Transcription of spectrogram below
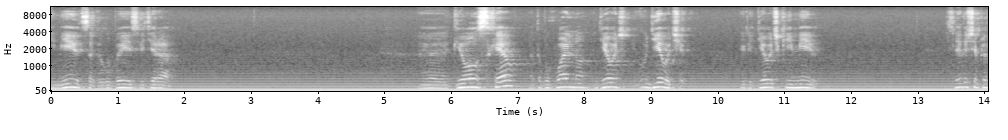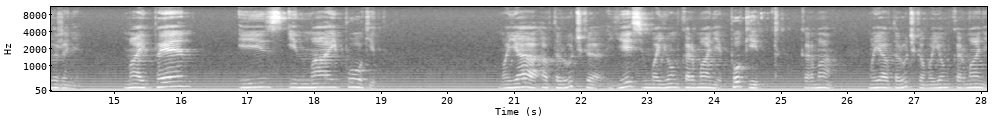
имеются голубые свитера. Girls have это буквально девоч, у девочек или девочки имеют. Следующее предложение. My pen is in my pocket. Моя авторучка есть в моем кармане. Pocket – карман. Моя авторучка в моем кармане.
